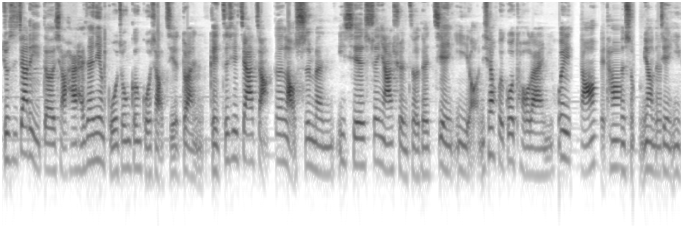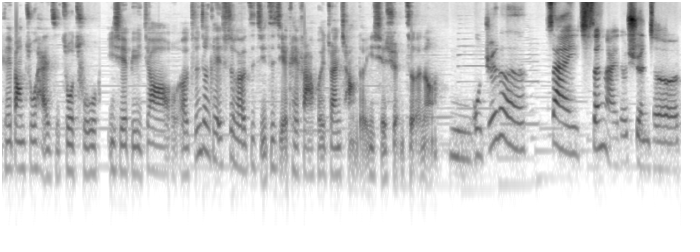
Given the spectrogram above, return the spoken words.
就是家里的小孩还在念国中跟国小阶段，给这些家长跟老师们一些生涯选择的建议哦。你现在回过头来，你会想要给他们什么样的建议，可以帮助孩子做出一些比较呃真正可以适合自己，自己也可以发挥专长的一些选择呢？嗯，我觉得。在生来的选择，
